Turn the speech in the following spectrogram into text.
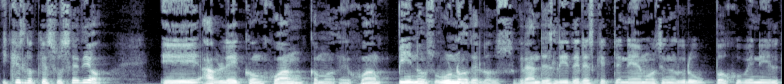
¿Y qué es lo que sucedió? Eh, hablé con Juan, como eh, Juan Pinos, uno de los grandes líderes que tenemos en el grupo juvenil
